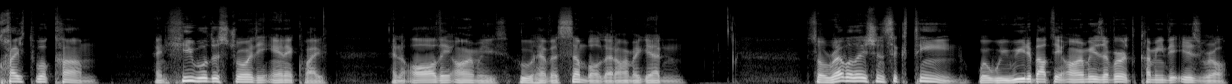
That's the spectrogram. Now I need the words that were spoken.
Christ will come, and he will destroy the Antichrist and all the armies who have assembled at Armageddon. So, Revelation 16, where we read about the armies of earth coming to Israel,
